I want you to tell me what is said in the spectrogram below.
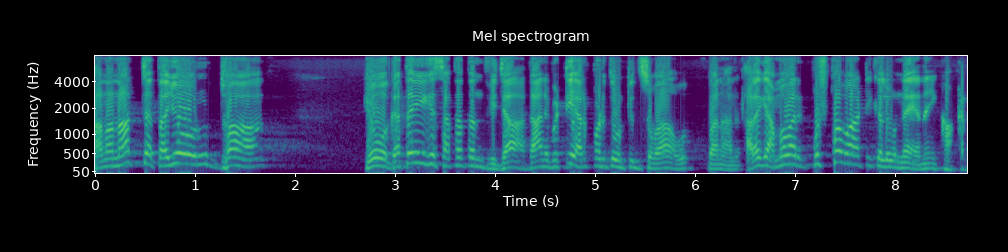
హననాచ్చ తయోరుద్ధ యో గతై సతతం ద్విజ. దాన్ని బట్టి ఏర్పడుతూ ఉంటుంది సుమా వనాలు. అలాగే అమ్మవారికి పుష్పవాటికలు ఉన్నాయి ఇంకా అక్కడ.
